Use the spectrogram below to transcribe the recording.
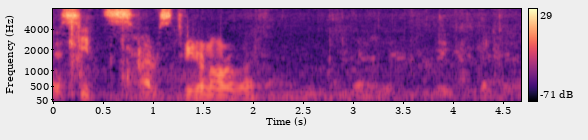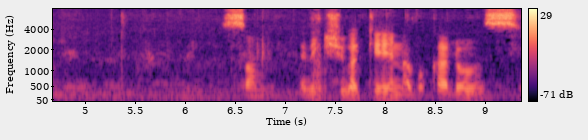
the seats are strewn all over. Some, I think, sugarcane, avocados.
